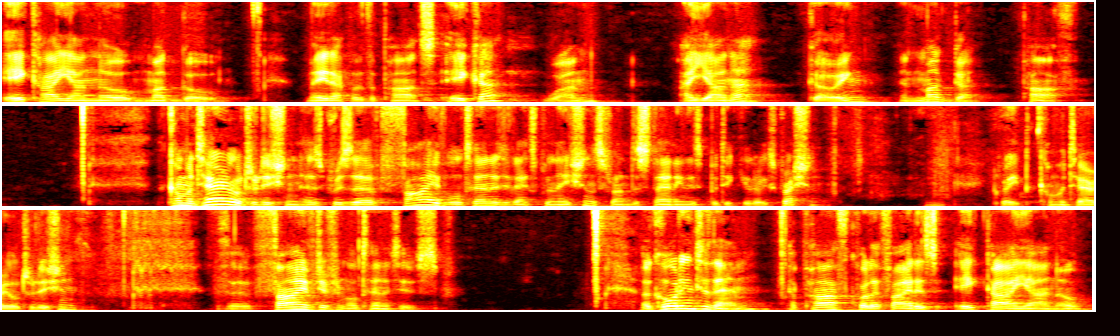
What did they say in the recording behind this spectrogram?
ekayano maggo, made up of the parts eka, one, ayana, going, and magga, path. The commentarial tradition has preserved five alternative explanations for understanding this particular expression. Great commentarial tradition. So, five different alternatives. According to them, a path qualified as ekayano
